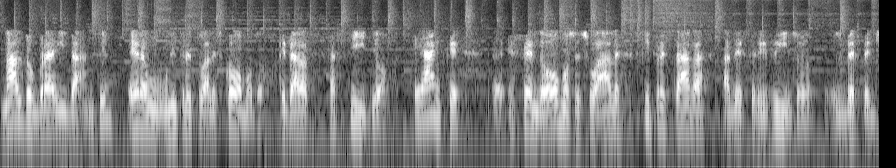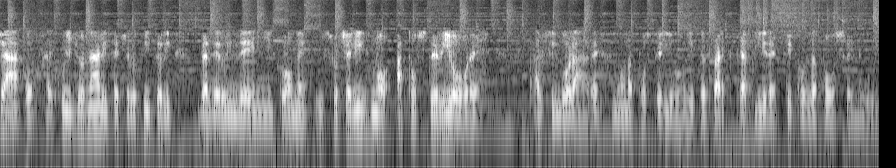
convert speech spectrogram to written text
Maldo Braidanti era un, un intellettuale scomodo che dava fastidio e anche eh, essendo omosessuale, si prestava ad essere irriso, sbeffeggiato. Alcuni giornali fecero titoli davvero indegni come il socialismo a posteriore al singolare, non a posteriori, per far capire che cosa fosse lui.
